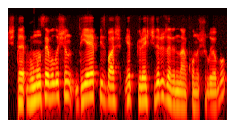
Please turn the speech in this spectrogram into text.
işte Women's Evolution diye hep biz baş, hep güreşçiler üzerinden konuşuluyor bu.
